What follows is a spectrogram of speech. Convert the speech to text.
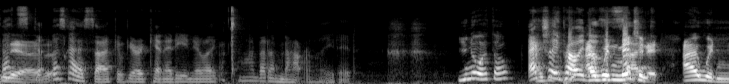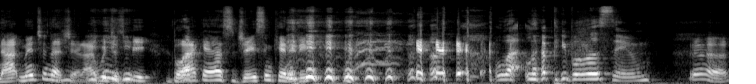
That's Yeah, that- that's gotta suck if you're a Kennedy and you're like, oh, I bet I'm not related. You know what though? I Actually, just- probably I wouldn't mention it. I would not mention that shit. I would just be black ass Jason Kennedy. let let people assume. yeah.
